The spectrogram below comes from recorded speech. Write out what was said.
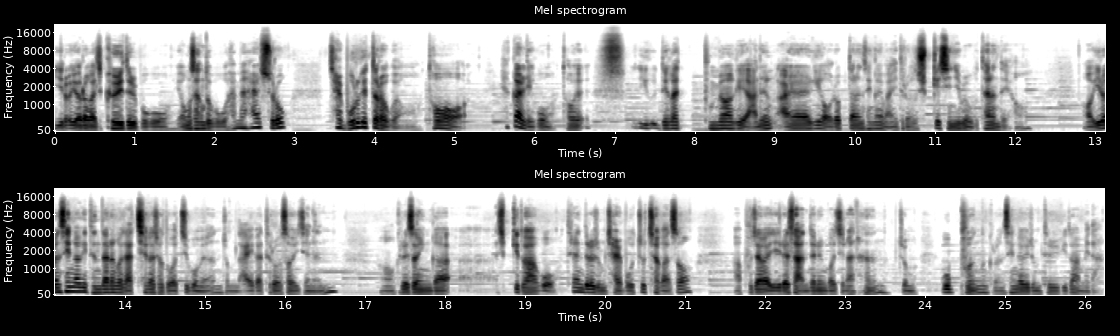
여러 가지 글들 보고 영상도 보고 하면 할수록 잘 모르겠더라고요. 더 헷갈리고 더 내가 분명하게 아는, 알기가 어렵다는 생각이 많이 들어서 쉽게 진입을 못 하는데요. 어, 이런 생각이 든다는 것 자체가 저도 어찌 보면 좀 나이가 들어서 이제는 어, 그래서인가 싶기도 하고 트렌드를 좀 잘 못 쫓아가서 아, 부자가 이래서 안 되는 거지라는 좀 우픈 그런 생각이 좀 들기도 합니다.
